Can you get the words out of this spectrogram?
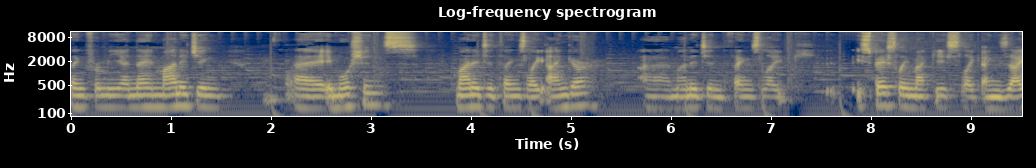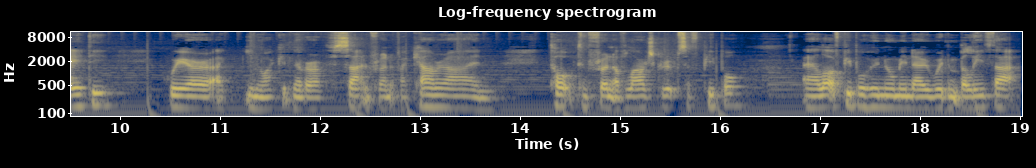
thing for me. And then managing uh, emotions, managing things like anger, uh, managing things like, especially in my case, like anxiety, where I, you know, I could never have sat in front of a camera and talked in front of large groups of people. a lot of people who know me now wouldn't believe that,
